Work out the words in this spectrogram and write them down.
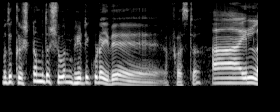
ಮತ್ತು ಕೃಷ್ಣ ಮತ್ತು ಶಿವನ್ ಭೇಟಿ ಕೂಡ ಇದೆ ಫಸ್ಟ್ ಆ, ಇಲ್ಲ.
